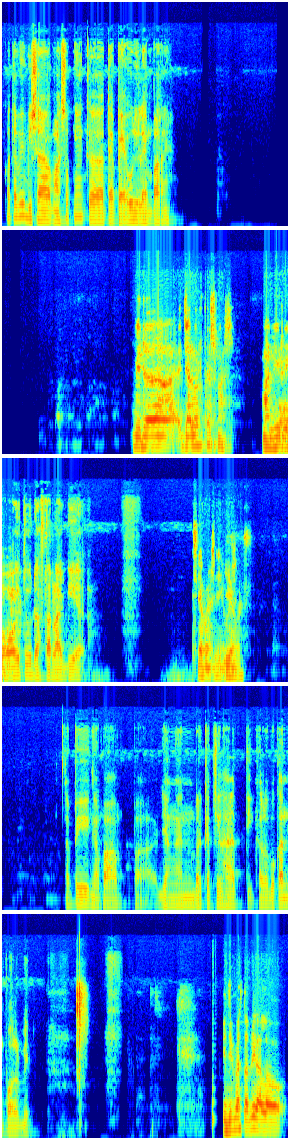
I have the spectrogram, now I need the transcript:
Kok tapi bisa masuknya ke TPU dilemparnya? Beda jalur tes mas. Mandiri. Oh itu daftar lagi ya? Siapa sih mas? Iya mas. Tapi nggak apa-apa. Jangan berkecil hati kalau bukan Polbit. Izin mas, tapi kalau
